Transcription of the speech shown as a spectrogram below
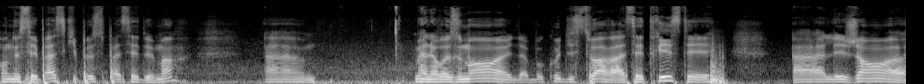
on ne sait pas ce qui peut se passer demain. malheureusement, il y a beaucoup d'histoires assez tristes et les gens, euh,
